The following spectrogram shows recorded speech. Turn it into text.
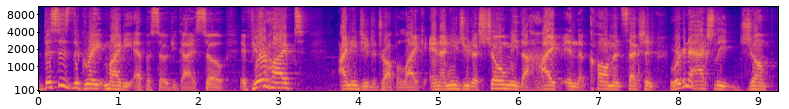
This is the great mighty episode, you guys. So if you're hyped. I need you to drop a like and I need you to show me the hype in the comment section. We're going to actually jump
